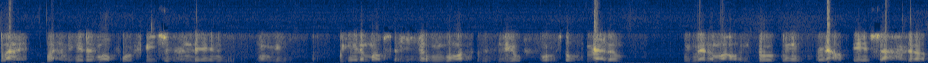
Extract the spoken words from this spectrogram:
like like we hit him up for a feature, and then when we we hit him up saying you know we want to do the video for. So we met him. We met him out in Brooklyn. Went out there, shot it up,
